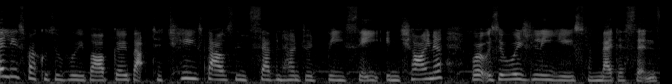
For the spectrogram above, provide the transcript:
earliest records of rhubarb go back to 2700 BC in China where it was originally used for medicines.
